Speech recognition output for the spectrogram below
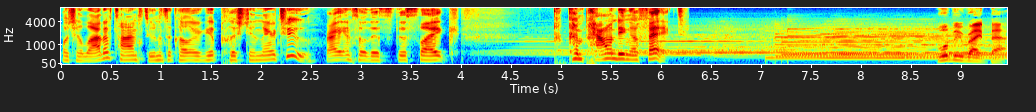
which a lot of times students of color get pushed in there too right? And so this this like p- compounding effect We'll be right back.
